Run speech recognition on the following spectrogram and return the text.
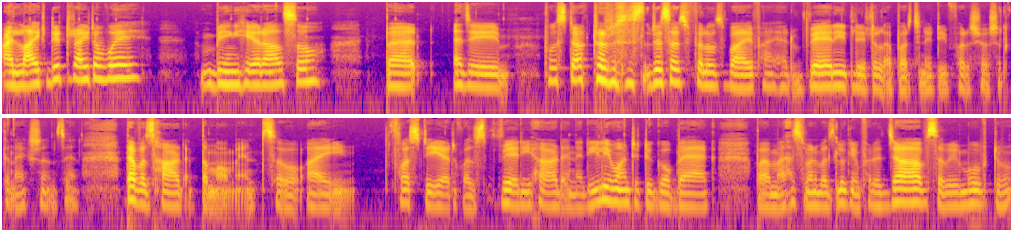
I liked it right away being here also but as a postdoctoral research fellow's wife, I had very little opportunity for social connections, and that was hard at the moment. So I first year was very hard, and I really wanted to go back, but my husband was looking for a job, so we moved to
